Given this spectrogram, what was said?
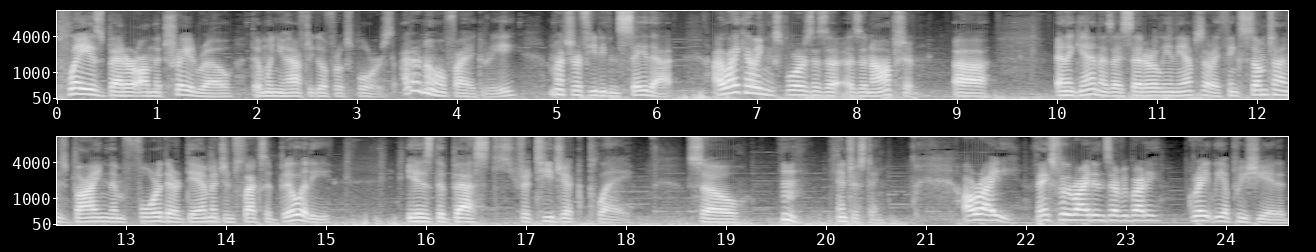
play is better on the trade row than when you have to go for explorers. I don't know if I agree. I'm not sure if you'd even say that. I like having explorers as a as an option. Uh, and again, as I said early in the episode, I think sometimes buying them for their damage and flexibility is the best strategic play. So, hmm, interesting. Alrighty. Thanks for the write ins, everybody. Greatly appreciated.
